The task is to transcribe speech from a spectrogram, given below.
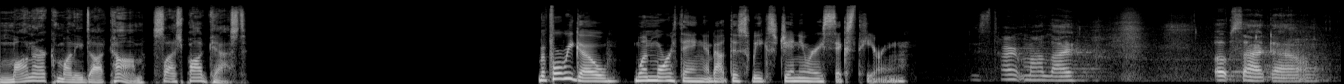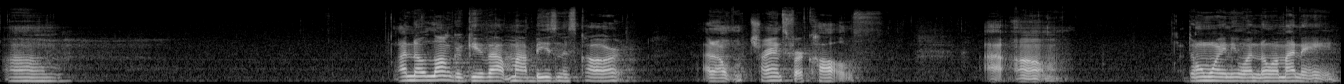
monarchmoney.com slash podcast. Before we go, one more thing about this week's January 6th hearing. It's turned my life upside down. Um, I no longer give out my business card. I don't transfer calls. I um, don't want anyone knowing my name.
